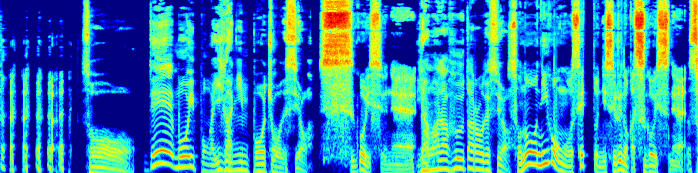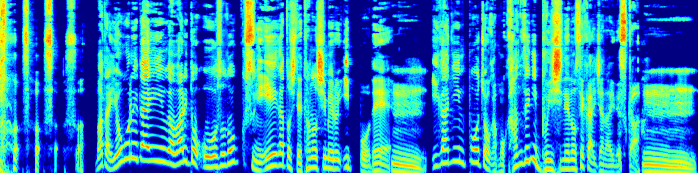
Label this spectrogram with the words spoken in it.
そう。で、もう一本が伊賀忍法帳ですよ。すごいっすよね。山田風太郎ですよ。その2本をセットにするのがすごいっすね。そうそうそうそう。また汚れた英雄が割とオーソドックスに映画として楽しめる一方で、うん。伊賀忍法帳がもう完全に V シネの世界じゃないですか。うーん。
